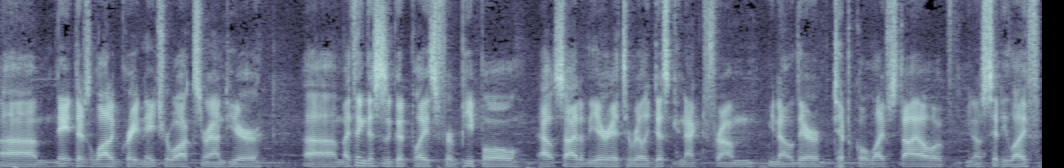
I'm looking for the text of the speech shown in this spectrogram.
Um, na- there's a lot of great nature walks around here. Um, I think this is a good place for people outside of the area to really disconnect from, you know, their typical lifestyle of, you know, city life.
